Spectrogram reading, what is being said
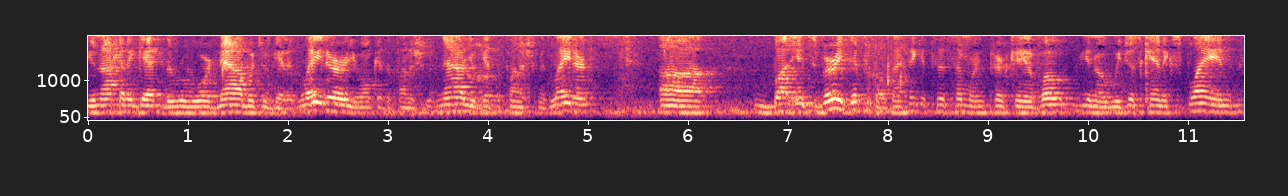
you're not going to get the reward now, but you'll get it later. You won't get the punishment now. You'll get the punishment later. Uh, but it's very difficult. I think it says somewhere in Pirkei Avot, you know, we just can't explain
